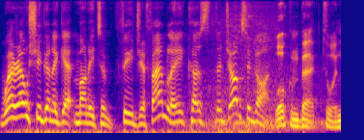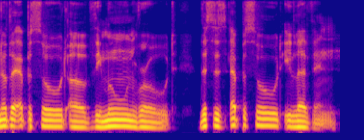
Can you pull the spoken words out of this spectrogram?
where else you going to get money to feed your family because the jobs are gone? Welcome back to another episode of The Moon Road. This is episode 11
